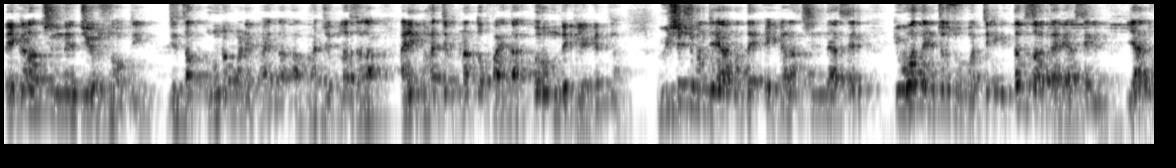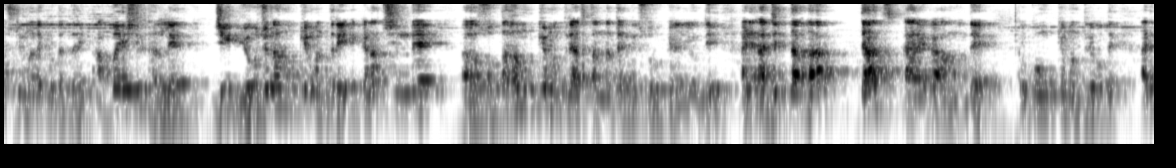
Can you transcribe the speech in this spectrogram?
एकनाथ शिंदेची योजना होती जिचा पूर्णपणे फायदा हा भाजपला झाला आणि भाजपनं तो फायदा करून देखील घेतला. विशेष म्हणजे यामध्ये एकनाथ शिंदे असेल किंवा त्यांच्या सोबतचे इतर सहकारी असेल या गोष्टीमध्ये कुठेतरी अपयशी ठरले जी योजना मुख्यमंत्री एकनाथ शिंदे स्वतः मुख्यमंत्री असताना त्यांनी सुरू केलेली होती आणि अजितदादा त्याच कार्यकाळामध्ये उपमुख्यमंत्री होते आणि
